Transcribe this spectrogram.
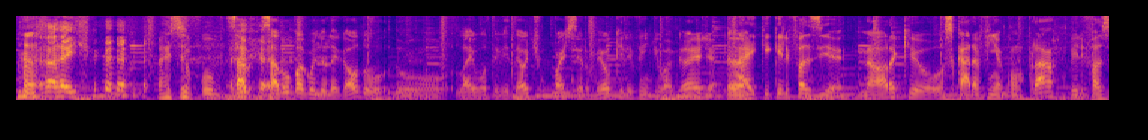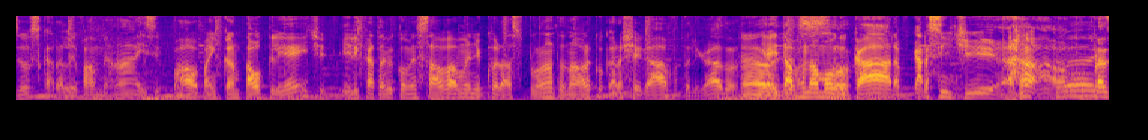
aí... Aí você fuma. Sabe, sabe o bagulho legal do, do lá em Montevidéu? Tinha um parceiro meu que ele vendia uma ganja. É. Aí o que, que ele fazia? Na hora que os caras vinham comprar, pra ele fazer os caras levar mais e pau, pra encantar o cliente, ele catava e começava a manicurar as plantas na hora que o cara chegava, tá ligado? Ah, e aí dava na mão só. do cara, o cara sentia o Ai,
